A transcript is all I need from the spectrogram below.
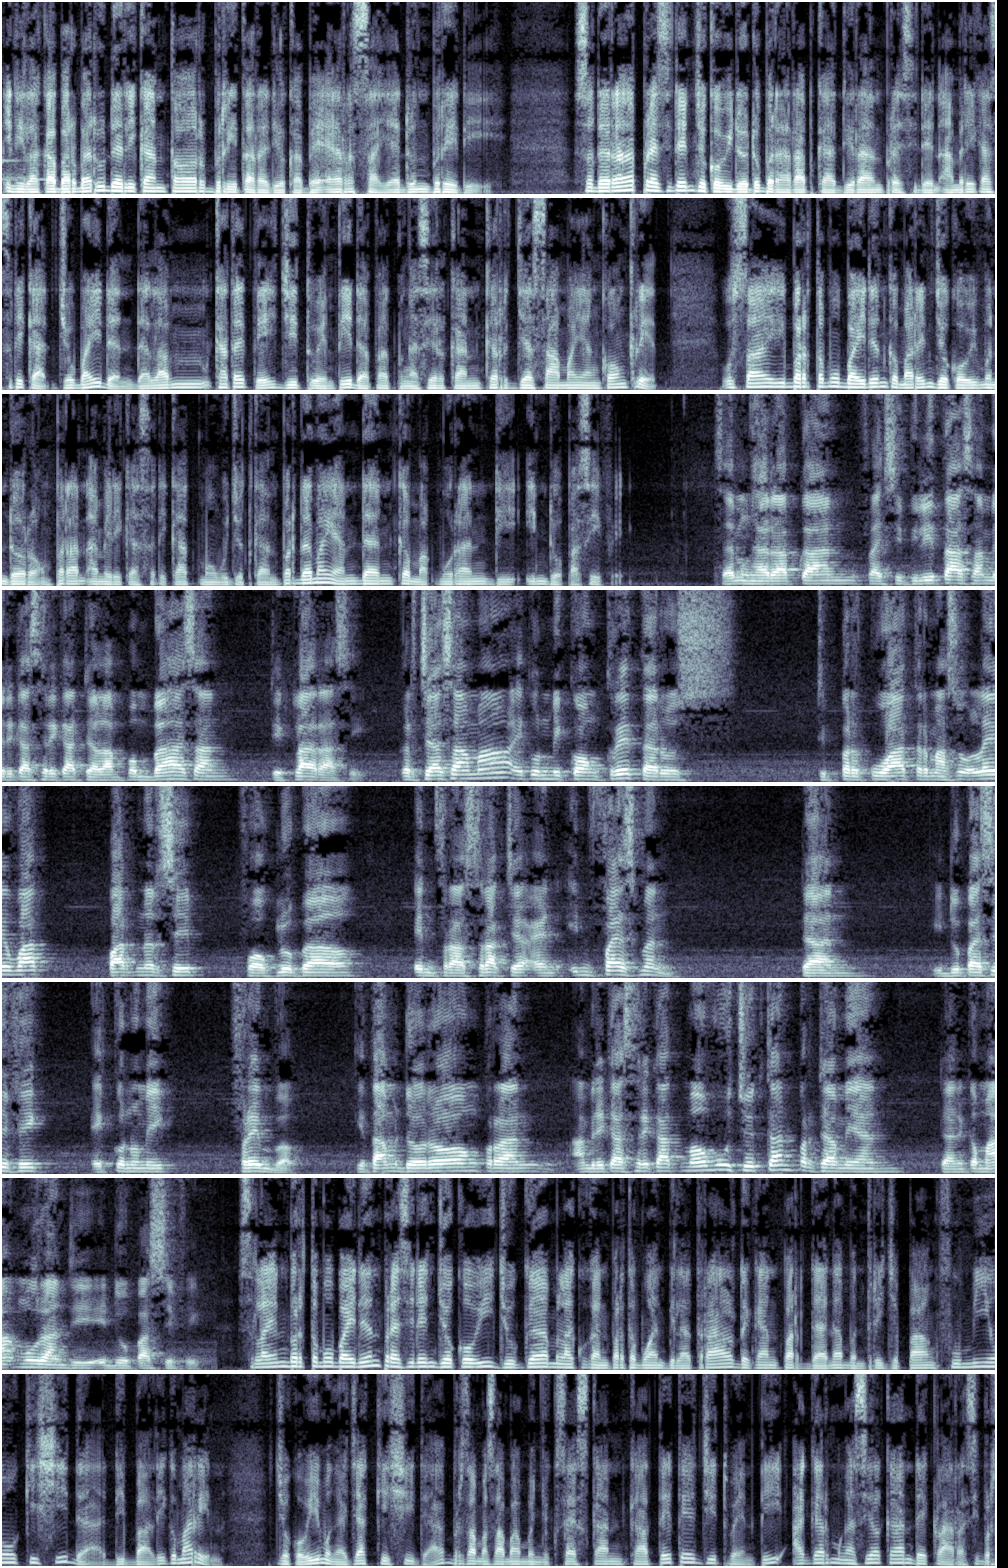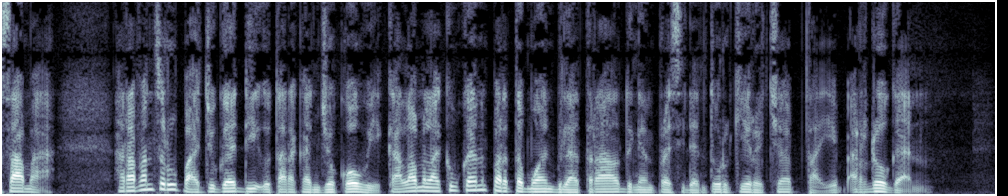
Inilah kabar baru dari kantor Berita Radio KBR, saya Dun Brady. Saudara Presiden Joko Widodo berharap kehadiran Presiden Amerika Serikat Joe Biden dalam KTT G20 dapat menghasilkan kerjasama yang konkret. Usai bertemu Biden kemarin, Jokowi mendorong peran Amerika Serikat mewujudkan perdamaian dan kemakmuran di Indo-Pasifik. Saya mengharapkan fleksibilitas Amerika Serikat dalam pembahasan deklarasi. Kerjasama ekonomi konkret harus diperkuat termasuk lewat Partnership for Global Infrastructure and Investment dan Indo-Pacific Economic Framework. Kita mendorong peran Amerika Serikat mewujudkan perdamaian dan kemakmuran di Indo-Pasifik. Selain bertemu Biden, Presiden Jokowi juga melakukan pertemuan bilateral dengan Perdana Menteri Jepang Fumio Kishida di Bali kemarin. Jokowi mengajak Kishida bersama-sama menyukseskan KTT G20 agar menghasilkan deklarasi bersama. Harapan serupa juga diutarakan Jokowi kala melakukan pertemuan bilateral dengan Presiden Turki Recep Tayyip Erdogan.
